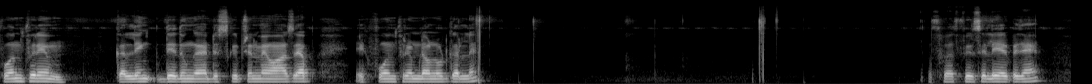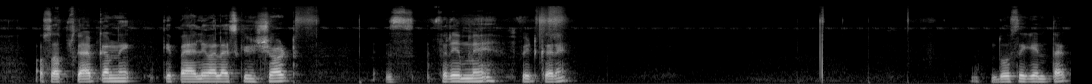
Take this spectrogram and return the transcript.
फ़ोन फ्रेम का लिंक दे दूँगा डिस्क्रिप्शन में, वहाँ से आप एक फ़ोन फ्रेम डाउनलोड कर लें। उसके बाद फिर से लेयर पे जाएँ। और सब्सक्राइब करने के पहले वाला स्क्रीनशॉट इस फ्रेम में फिट करें। दो सेकेंड तक।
